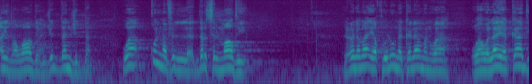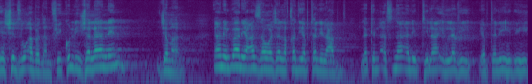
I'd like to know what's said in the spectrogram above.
أيضا واضح جدا جدا. وقلنا في الدرس الماضي العلماء يقولون كلاما وهو لا يكاد يشذ أبدا في كل جلال جمال. يعني الباري عز وجل قد يبتلي العبد لكن أثناء الابتلاء الذي يبتليه به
